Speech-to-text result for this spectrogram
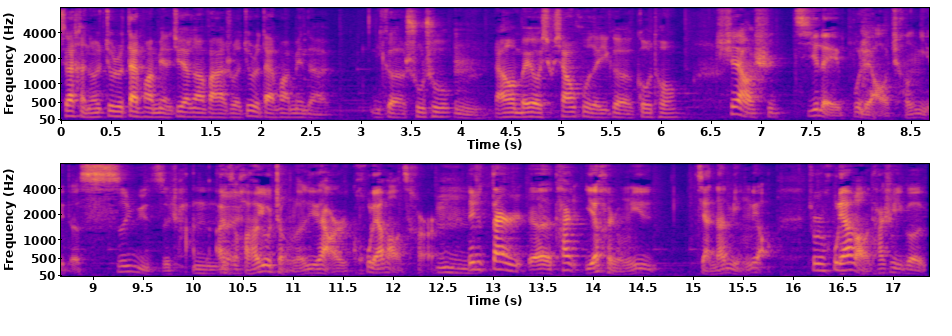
其实很多就是单方面的，就像刚刚发的说，就是单方面的一个输出，嗯，然后没有相互的一个沟通。这样是积累不了成你的私域资产的，而且对好像又整了一点儿互联网词儿。嗯，那是但是呃，它也很容易简单明了，就是互联网它是一个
